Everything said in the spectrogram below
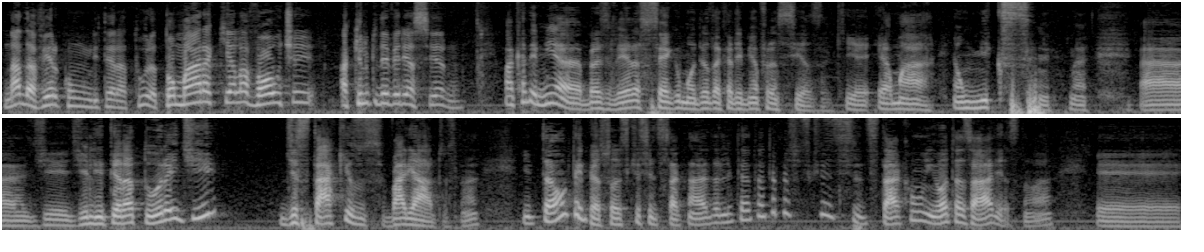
nada a ver com literatura. Tomara que ela volte aquilo que deveria ser. Né? A academia brasileira segue o modelo da academia francesa, que é- é, uma, é um mix né, ah, de, de literatura e de destaques variados. Né? Então, tem pessoas que se destacam na área da literatura, tem pessoas que se destacam em outras áreas. Não é? É,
